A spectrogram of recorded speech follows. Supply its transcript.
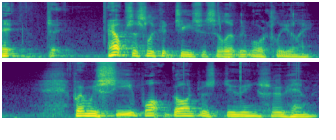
it helps us look at Jesus a little bit more clearly. When we see what God was doing through him,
